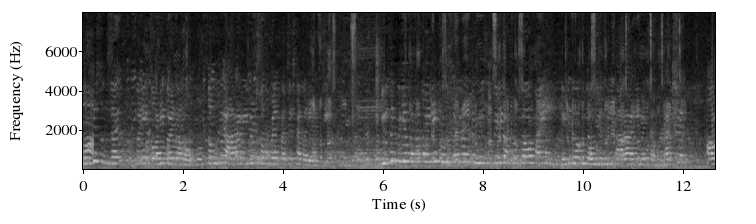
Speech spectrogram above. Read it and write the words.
माँ सुंदर बड़ी बॉडी करता हो, समुद्र आरामी में समुद्र प्रतिष्ठा करें। म्यूज़िक वीडियो को तो पहले ही सुंदर କହିଲେ କୃଷିର ମ୍ୟୁଜିକ୍ ଭିଡ଼ିଓ ଆପଣଙ୍କ ପାଇଁ ଦେଖିବାକୁ ଚାହୁଁଛନ୍ତି ଆର ଇଭେଣ୍ଟ ପ୍ରଡକ୍ସନ୍ ଆଉ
